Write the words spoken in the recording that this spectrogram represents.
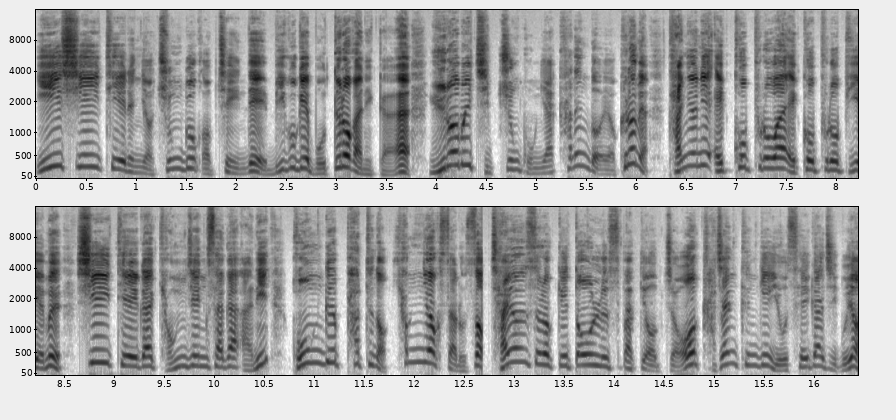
이 CATL은요 중국 업체인데 미국에 못 들어가니까 유럽을 집중 공략하는 거예요. 그러면 당연히 에코프로와 에코프로 BM은 CATL과 경쟁사가 아닌 공급 파트너 협력사로서 자연스럽게 떠 오를 수밖에 없죠. 가장 큰 게 요 세 가지고요.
